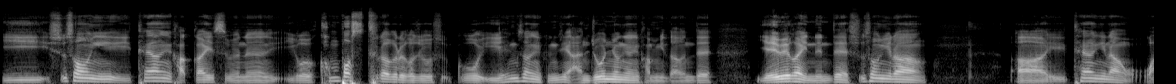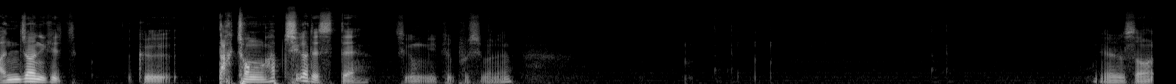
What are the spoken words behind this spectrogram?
이 수성이 이 태양에 가까이 있으면은 이거 컨버스트라 그래가지고 이 행성에 굉장히 안 좋은 영향이 갑니다. 근데 예외가 있는데 수성이랑 아, 이 태양이랑 완전 이렇게 그 딱 정합치가 됐을 때 지금 이렇게 보시면은 예를 들어서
